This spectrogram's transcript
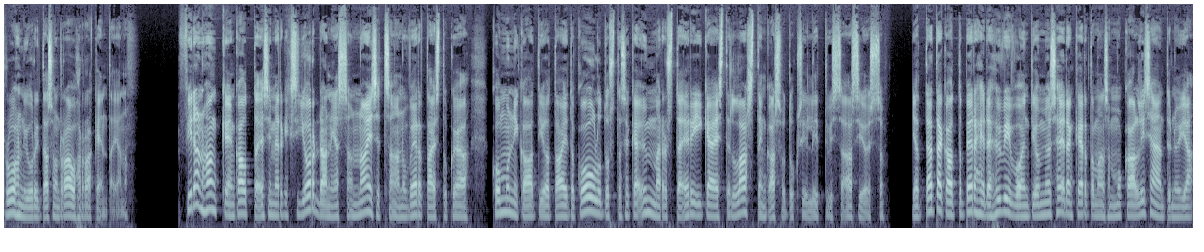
ruohonjuuritason rauhanrakentajana. Fidan hankkeen kautta esimerkiksi Jordaniassa on naiset saanut vertaistukea, kommunikaatiotaito, koulutusta sekä ymmärrystä eri-ikäisten lasten kasvatuksiin liittyvissä asioissa. Ja tätä kautta perheiden hyvinvointi on myös heidän kertomansa mukaan lisääntynyt ja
